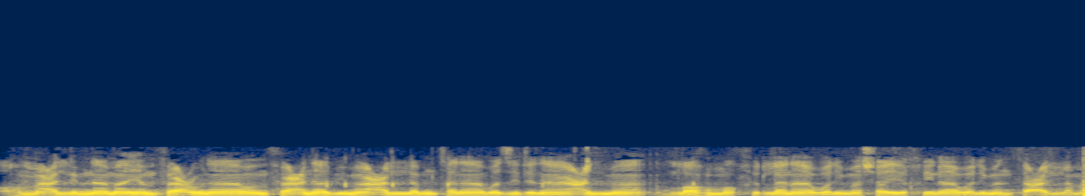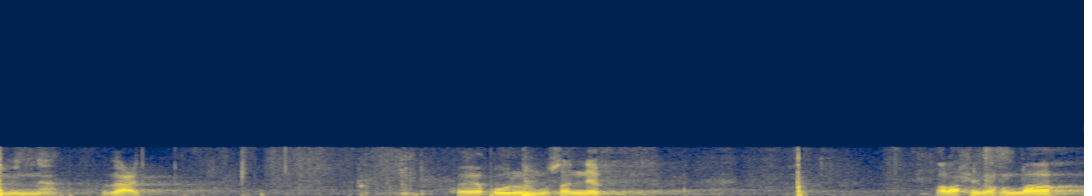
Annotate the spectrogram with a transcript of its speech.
اللهم علمنا ما ينفعنا وانفعنا بما علمتنا وزدنا علما. اللهم اغفر لنا ولمشايخنا ولمن تعلم منا. وبعد. فيقول المصنف رحمه الله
